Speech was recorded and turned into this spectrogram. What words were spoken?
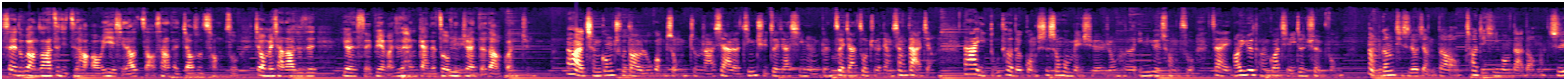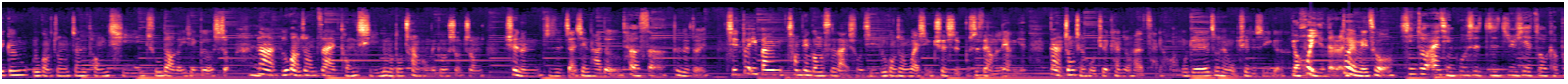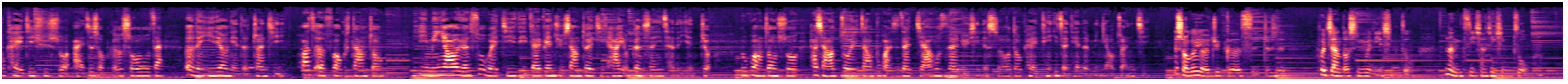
所以卢广仲他自己只好熬夜写到早上才交出创作，就我没想到就是有点随便嘛，就是很赶的作品居然得到冠军。嗯、那后来成功出道的卢广仲就拿下了金曲最佳新人跟最佳作曲的两项大奖。那他以独特的广式生活美学融合了音乐创作，在华语乐团刮起了一阵旋风。那我们刚刚其实有讲到超级星光大道嘛，其实跟卢广仲算是同期出道的一些歌手。嗯、那卢广仲在同期那么多串红的歌手中，却能就是展现他的特色。对对对，其实对一般唱片公司来说，其实卢广仲的外形确实不是非常的亮眼，但钟成虎却看中他的才华。我觉得钟成虎确实是一个有慧眼的人。对，没错。星座爱情故事之巨蟹座，可不可以继续说爱？这首歌收录在。二零一六年的专辑《What's a Folk》当中，以民谣元素为基底，在编曲上对吉他有更深一层的研究。卢广仲说，他想要做一张不管是在家或是在旅行的时候都可以听一整天的民谣专辑。这首歌有一句歌词，就是会这样都是因为你的星座。那你自己相信星座吗？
